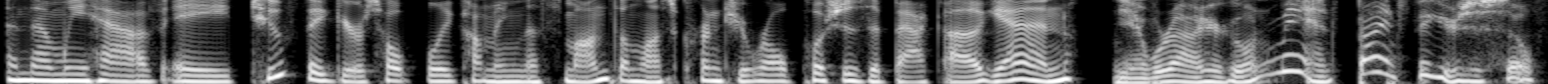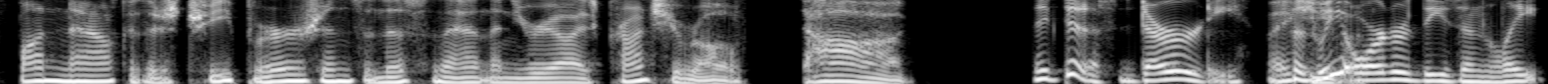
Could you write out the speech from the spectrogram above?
And then we have a two figures hopefully coming this month, unless Crunchyroll pushes it back again. Yeah, we're out here going, man, buying figures is so fun now because there's cheap versions and this and that. And then you realize Crunchyroll, dog. They did us dirty because we ordered these in late,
